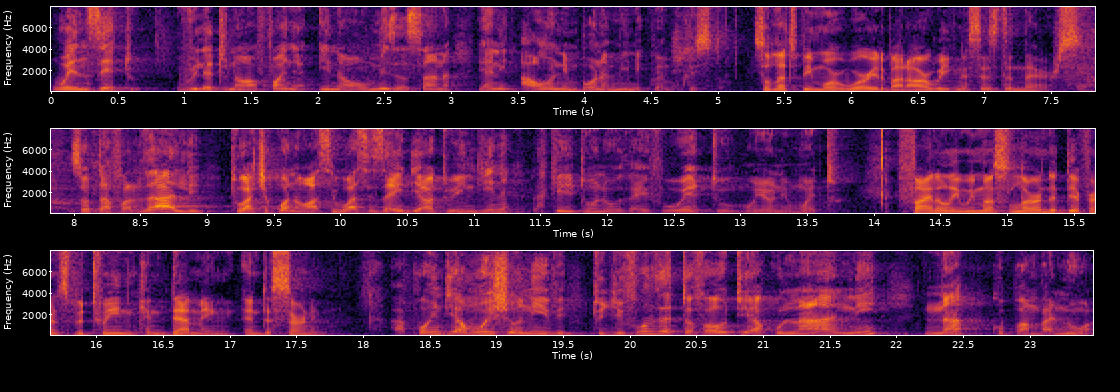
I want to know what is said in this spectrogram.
wenzetu vile tunawafanya inawaumiza sana yaani aoni mbona mi kuwe mkristo So let's be more worried about our weaknesses than theirs. so tafadhali tuache kuwa na wasiwasi zaidi ya watu wengine lakini tuone udhaifu wetu moyoni mwetu Finally, we must learn the difference between condemning and discerning. Ah, pointi ya mwisho ni hivi tujifunze tofauti ya kulaani na kupambanua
